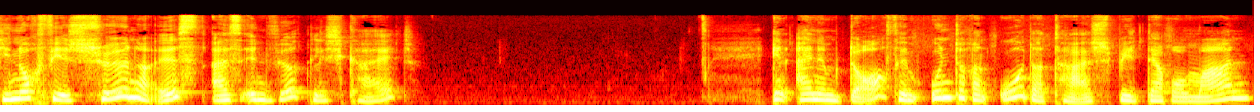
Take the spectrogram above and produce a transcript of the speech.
die noch viel schöner ist als in Wirklichkeit. In einem Dorf im unteren Odertal spielt der Roman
